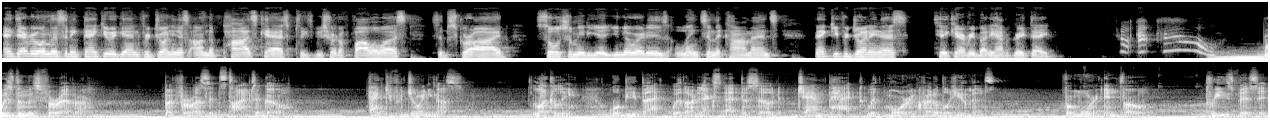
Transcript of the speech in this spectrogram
and to everyone listening, thank you again for joining us on the podcast. Please be sure to follow us, subscribe, social media. You know where it is. Links in the comments. Thank you for joining us. Take care, everybody. Have a great day. Ow, ow. Wisdom is forever, but for us, it's time to go. Thank you for joining us. Luckily, we'll be back with our next episode jam packed with more incredible humans. For more info, please visit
